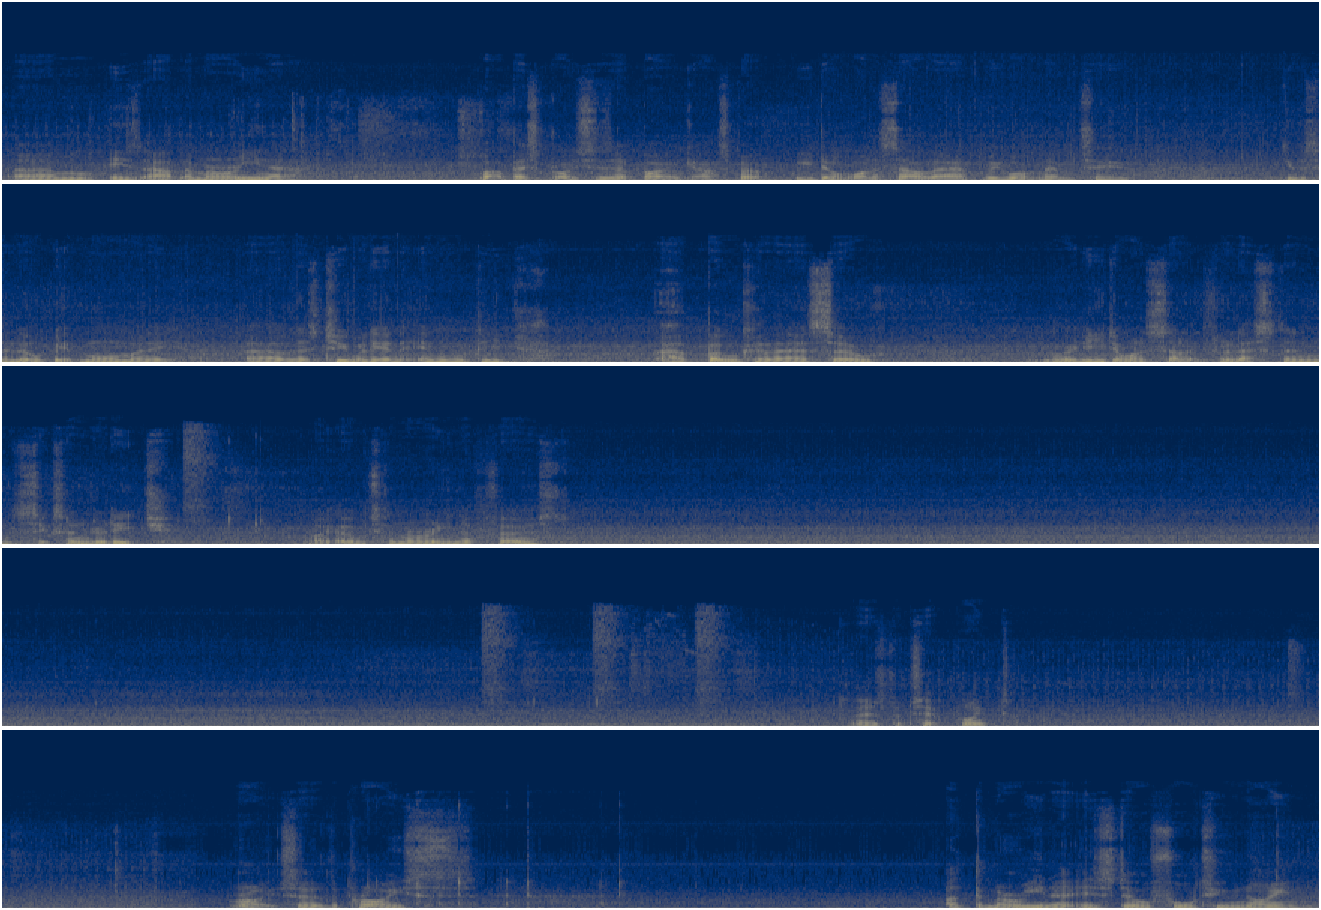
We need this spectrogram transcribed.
um, is at the marina well best price is at biogas but we don't want to sell there we want them to give us a little bit more money. Uh, there's 2 million in the uh, bunker there so really you don't want to sell it for less than 600 each. Right over to the marina first There's the tip point. Right, so the price at the marina is still 429.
